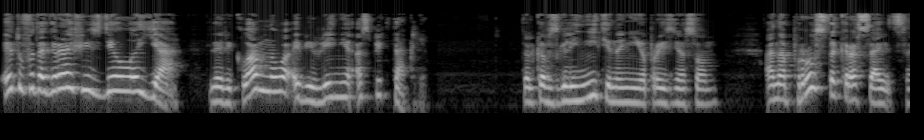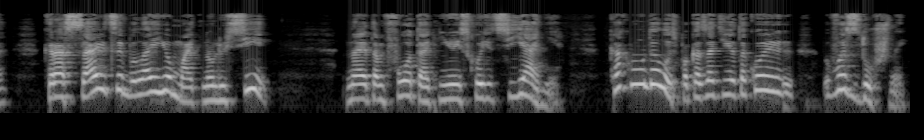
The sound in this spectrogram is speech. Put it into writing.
Эту фотографию сделала я для рекламного объявления о спектакле. «Только взгляните на нее», — произнес он. «Она просто красавица. Красавицей была ее мать, но Люси... На этом фото от нее исходит сияние. Как вам удалось показать ее такой воздушной?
